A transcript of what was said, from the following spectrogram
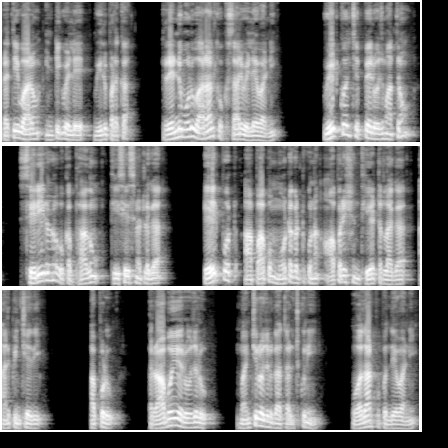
ప్రతి వారం ఇంటికి వెళ్ళే వీలు పడక రెండు మూడు వారాలకు ఒకసారి వెళ్ళేవాడిని వీడ్కోలు చెప్పే రోజు మాత్రం శరీరంలో ఒక భాగం తీసేసినట్లుగా ఎయిర్పోర్ట్ ఆ పాపం మూటగట్టుకున్న ఆపరేషన్ థియేటర్ లాగా అనిపించేది. అప్పుడు రాబోయే రోజులు మంచి రోజులుగా తలుచుకుని ఓదార్పు పొందేవాణ్ణి.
